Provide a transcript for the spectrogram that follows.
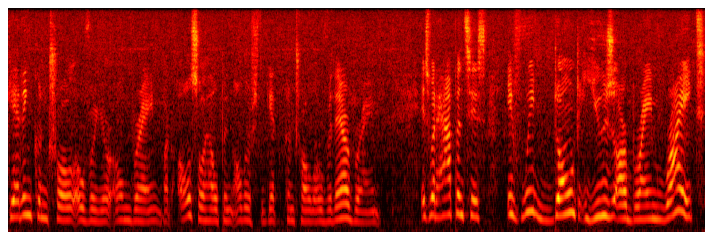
getting control over your own brain, but also helping others to get control over their brain is what happens is if we don't use our brain right,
